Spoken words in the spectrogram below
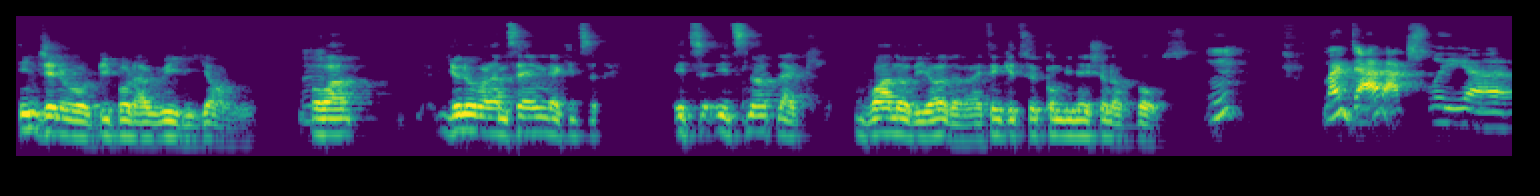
in general people are really young, mm-hmm. or you know what I'm saying? Like it's it's it's not like one or the other. I think it's a combination of both. Mm. My dad actually uh,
